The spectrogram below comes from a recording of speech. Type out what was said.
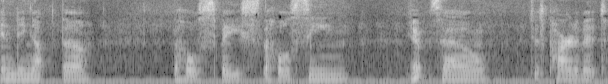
ending up the the whole space, the whole scene. Yep. So, just part of it.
